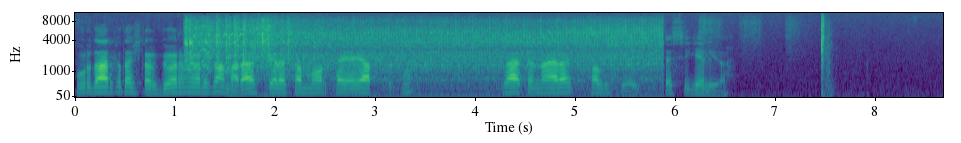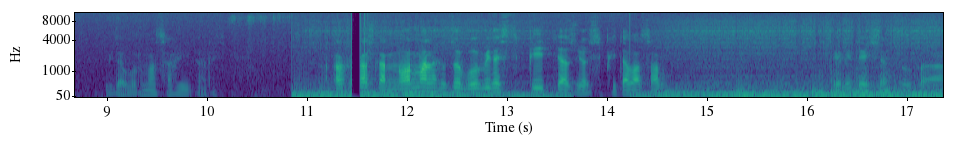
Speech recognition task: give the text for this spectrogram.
Burada arkadaşlar görmüyoruz ama rastgele tam ortaya yaptık mı? Zaten araç çalışıyor. Sesi geliyor. Bir de vurmasak iyi. Arkadaşlar normal hızı bu bir de speed yazıyor. Speed'e basalım. Deli dehşet hızlı ha.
